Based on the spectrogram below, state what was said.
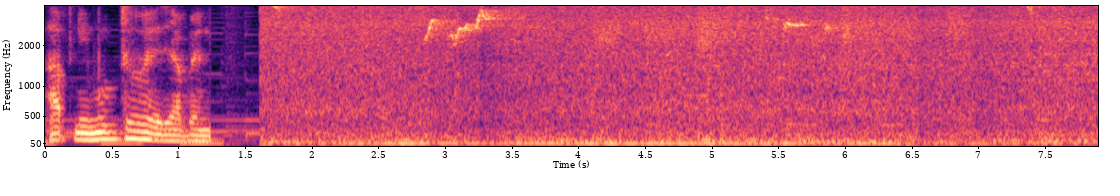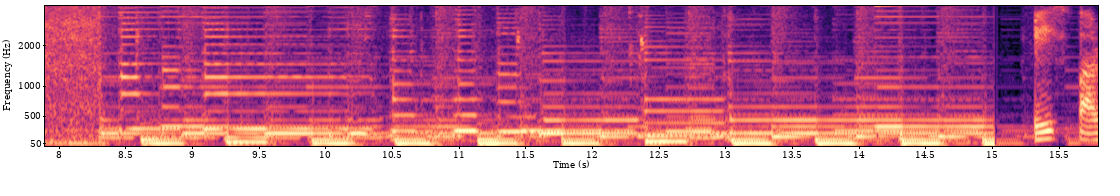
আপনি মুগ্ধ হয়ে যাবেন। ব্রিজ পার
